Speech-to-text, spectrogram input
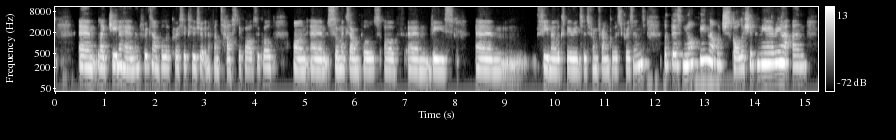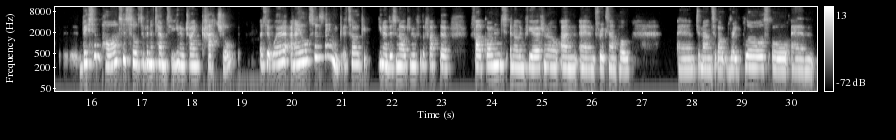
um, like Gina Herrmann, for example, a critic who's written a fantastic article on um, some examples of um, these um, female experiences from Francoist prisons. But there's not been that much scholarship in the area, and this in part is sort of an attempt to, you know, try and catch up, as it were. And I also think it's argu- you know, there's an argument for the fact that Falcons and El Infierno and, um, for example, um, demands about rape laws or um,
